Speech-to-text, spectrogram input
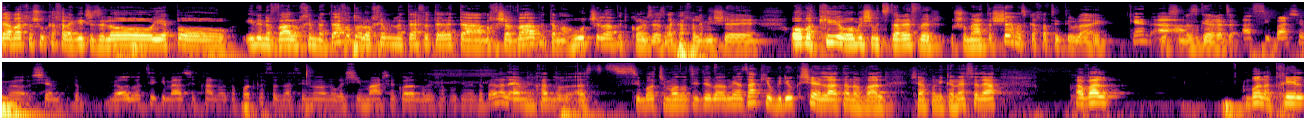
גם רק חשוב ככה להגיד שזה לא יהיה פה, הנה נבל הולכים לנתח אותו, אלא הולכים לנתח יותר את המחשבה ואת המהות שלה ואת כל זה, אז רק ככה למי שאו מכיר או מי שמצטרף ושומע את השם, אז ככה רציתי אולי כן, לסגר את זה. הסיבה שמאוד רציתי מאז שהתחלנו את הפודקאסט הזה, עשינו לנו רשימה של כל הדברים שאנחנו רוצים לדבר עליהם, אחת הסיבות שמאוד רציתי לדבר על מיאזקי הוא בדיוק שאלת הנבל שאנחנו ניכנס אליה, אבל בואו נתחיל.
